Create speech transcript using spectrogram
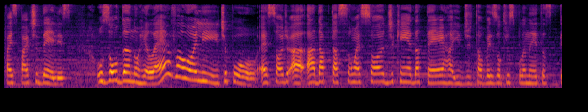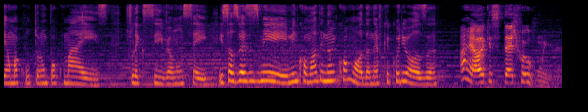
faz parte deles o Zoldano releva ou ele, tipo, é só de, a, a, adaptação é só de quem é da Terra e de talvez outros planetas que tem uma cultura um pouco mais flexível, não sei. Isso às vezes me, me incomoda e não incomoda, né? Fiquei curiosa. A real é que esse teste foi ruim, né?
